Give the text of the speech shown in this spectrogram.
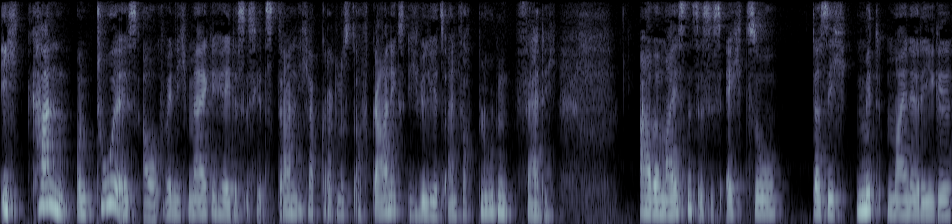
Ich kann und tue es auch, wenn ich merke, hey, das ist jetzt dran, ich habe gerade Lust auf gar nichts, ich will jetzt einfach bluten, fertig. Aber meistens ist es echt so, dass ich mit meiner Regel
